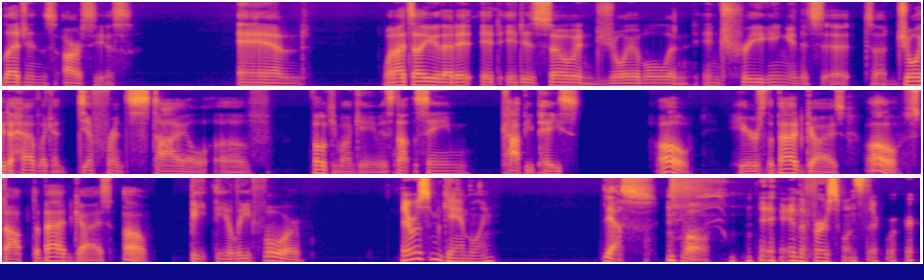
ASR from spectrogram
Legends Arceus. And when I tell you that it, it, it is so enjoyable and intriguing, and it's, it's a joy to have like a different style of Pokemon game. It's not the same copy paste. Oh, here's the bad guys. Oh, stop the bad guys. Oh, beat the Elite Four. There was some gambling Yes. Well, in the first ones. There were,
